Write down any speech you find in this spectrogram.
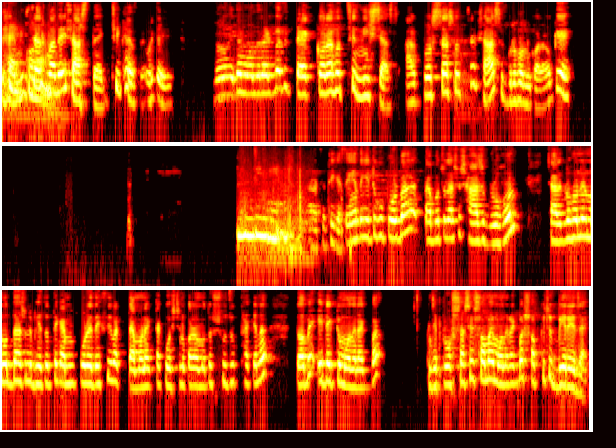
হ্যাঁ নিঃশ্বাস মানেই শ্বাস ত্যাগ ঠিক আছে ওইটাই। তো এটা মনে রাখবে যে ত্যাগ করা হচ্ছে নিঃশ্বাস আর প্রশ্বাস হচ্ছে শ্বাস গ্রহণ করা ওকে? আচ্ছা ঠিক আছে এখান থেকে এটুকু পড়বা তারপর চলে আসো শ্বাস গ্রহণ। শ্বাস গ্রহণের মধ্যে আসলে ভেতর থেকে আমি পড়ে দেখছি বাট তেমন একটা কোশ্চেন করার মতো সুযোগ থাকে না। তবে এটা একটু মনে রাখবা, যে প্রশ্বাসের সময় মনে রাখবা সবকিছু বেড়ে যায়।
